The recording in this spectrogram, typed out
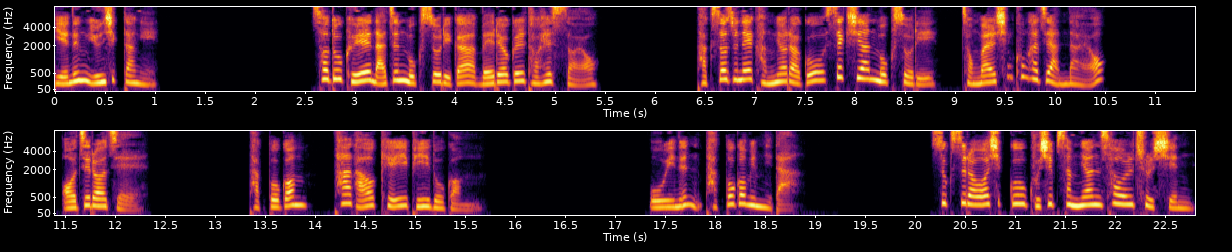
예능 윤식당이 서도 그의 낮은 목소리가 매력을 더했어요. 박서준의 강렬하고 섹시한 목소리 정말 심쿵하지 않나요? 어질어질 박보검 파가오케이 비노검 5위는 박보검입니다. 쑥스러워 19, 93년 서울 출신,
